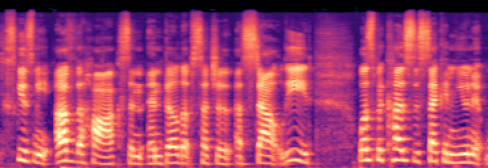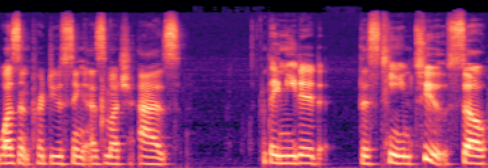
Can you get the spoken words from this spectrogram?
excuse me, of the Hawks and, and build up such a, a stout lead was because the second unit wasn't producing as much as they needed this team too. So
